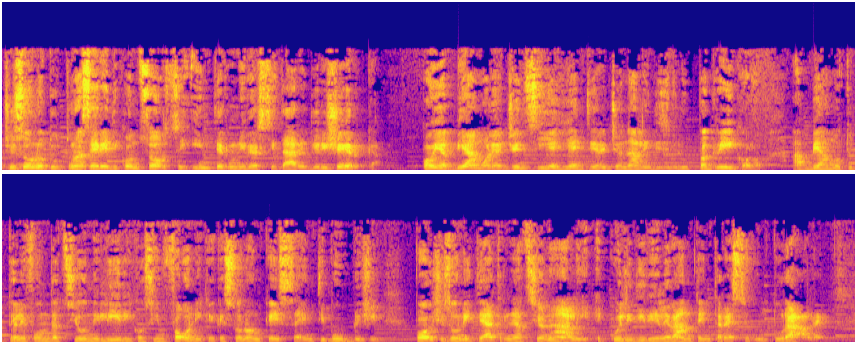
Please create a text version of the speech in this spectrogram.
Ci sono tutta una serie di consorzi interuniversitari di ricerca, poi abbiamo le agenzie e gli enti regionali di sviluppo agricolo, abbiamo tutte le fondazioni lirico-sinfoniche che sono anch'esse enti pubblici, poi ci sono i teatri nazionali e quelli di rilevante interesse culturale.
